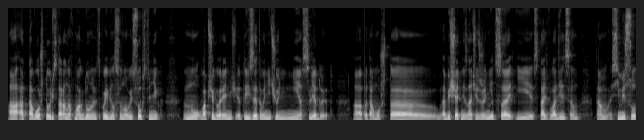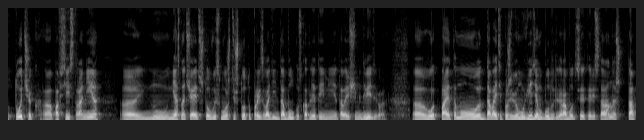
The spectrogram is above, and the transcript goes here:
А от того, что у ресторанов Макдональдс появился новый собственник, ну, вообще говоря, это из этого ничего не следует. потому что обещать не значит жениться и стать владельцем там 700 точек по всей стране, ну, не означает, что вы сможете что-то производить, да, булку с котлетой имени товарища Медведева. Вот, поэтому давайте поживем, увидим, будут ли работать все эти рестораны. Там,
